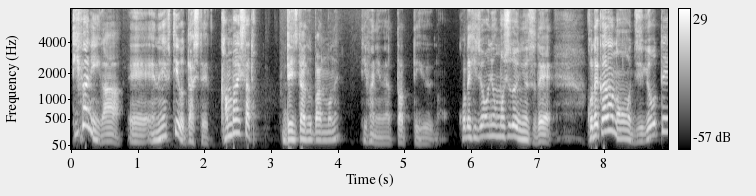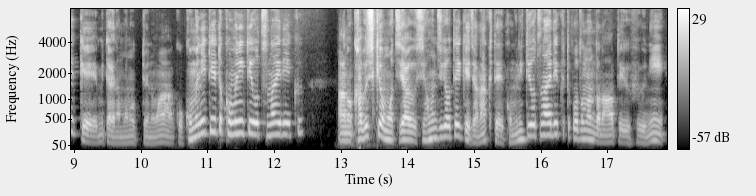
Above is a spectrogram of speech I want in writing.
ティファニーが、えー、NFT を出して完売したと。デジタル版のね、ティファニーをやったっていうの。これ非常に面白いニュースで、これからの事業提携みたいなものっていうのは、こうコミュニティとコミュニティをつないでいく。あの、株式を持ち合う資本事業提携じゃなくて、コミュニティをつないでいくってことなんだなというふうに、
